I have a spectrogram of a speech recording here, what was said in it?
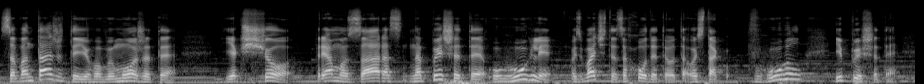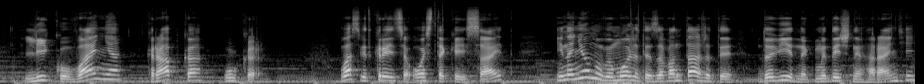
завантажити його ви можете Якщо прямо зараз напишете у Гуглі, ось бачите, заходите от- ось так в Google і пишете лікування.укр. У вас відкриється ось такий сайт, і на ньому ви можете завантажити довідник медичних гарантій,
